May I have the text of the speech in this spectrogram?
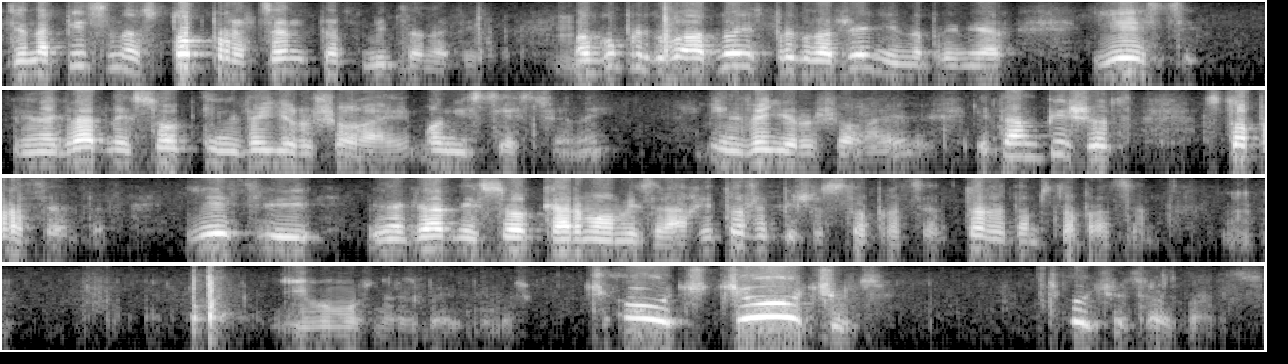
где написано 100% метанолин. Могу предложить, одно из предложений, например, есть виноградный сок Инве Ярушалаем, он естественный, Инве и там пишут 100%. Есть и виноградный сок Кармо Мизрах, и тоже пишут 100%, тоже там 100%. Его можно разбавить немножко. Чуть, чуть-чуть, чуть-чуть разбавить.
